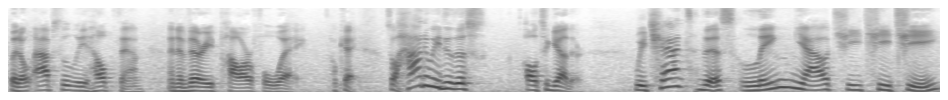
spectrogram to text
but it'll absolutely help them in a very powerful way. Okay, so how do we do this all together? We chant this Ling Yao Qi Qi Qi,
